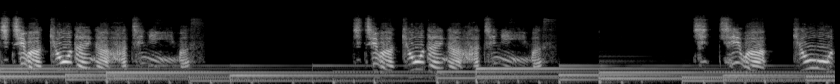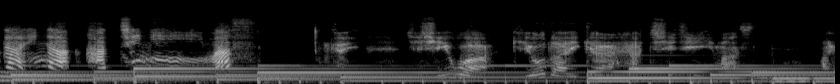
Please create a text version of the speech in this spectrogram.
父は兄弟が8人います。父は兄弟が8人います。父は兄弟が8人います。Okay. 父は兄弟が8人います。My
